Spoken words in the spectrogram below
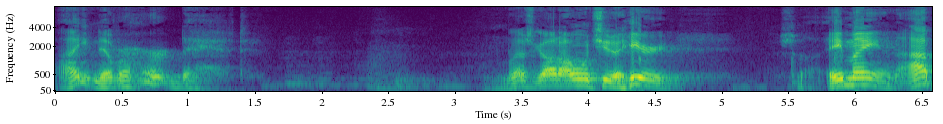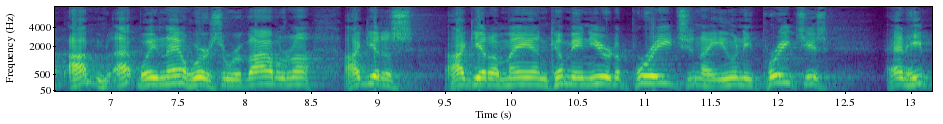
I ain't never heard that. Bless God, I want you to hear it. So, amen. I, I, that way now, where it's a revival or not, I get a, I get a man come in here to preach, and when he preaches, and he,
